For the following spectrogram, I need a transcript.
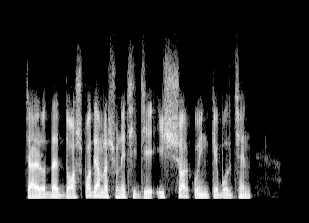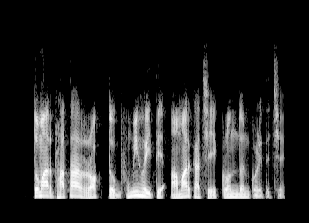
চারের অধ্যায় দশ পদে আমরা শুনেছি যে ঈশ্বর কৈনকে বলছেন, তোমার ভ্রাতার রক্ত ভূমি হইতে আমার কাছে ক্রন্দন করিতেছে।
